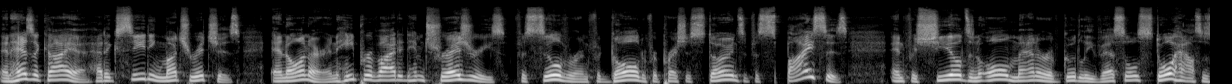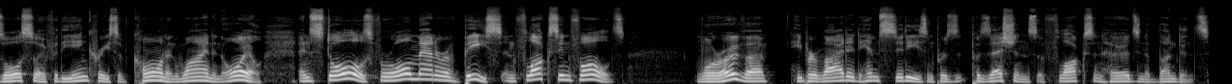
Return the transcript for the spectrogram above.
and Hezekiah had exceeding much riches and honor, and he provided him treasuries for silver and for gold and for precious stones and for spices and for shields and all manner of goodly vessels, storehouses also for the increase of corn and wine and oil, and stalls for all manner of beasts and flocks in folds. Moreover, he provided him cities and possessions of flocks and herds in abundance,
